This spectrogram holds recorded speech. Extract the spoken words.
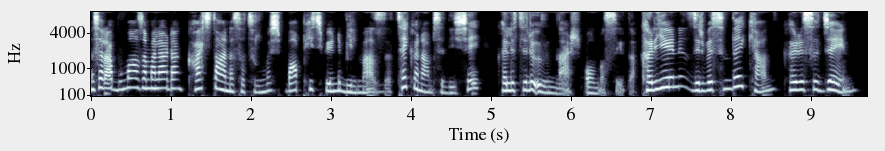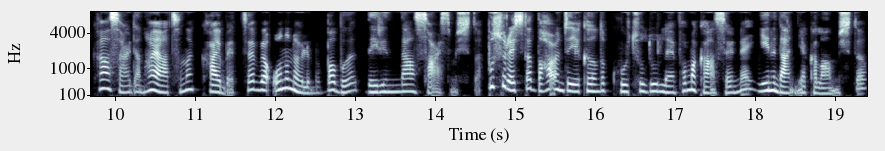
Mesela bu malzemelerden kaç tane satılmış Bob hiçbirini bilmezdi. Tek önemsediği şey kaliteli ürünler olmasıydı. Kariyerinin zirvesindeyken karısı Jane kanserden hayatını kaybetti ve onun ölümü Bob'ı derinden sarsmıştı. Bu süreçte daha önce yakalanıp kurtulduğu lenfoma kanserine yeniden yakalanmıştı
